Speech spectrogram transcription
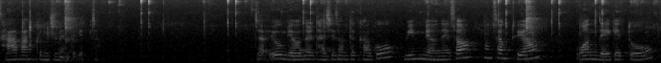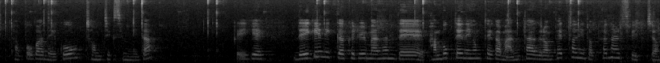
4만큼 주면 되겠죠. 자, 요 면을 다시 선택하고 윗면에서 형상 투영 원 4개 또 다 뽑아내고 점 찍습니다. 그 이게 4개니까 그릴만 한데 반복되는 형태가 많다 그런 패턴이 더 편할 수 있죠.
